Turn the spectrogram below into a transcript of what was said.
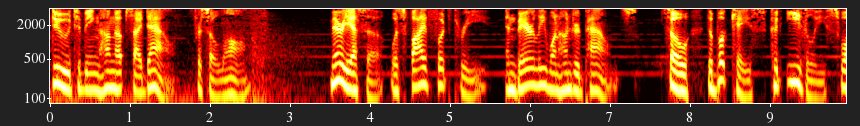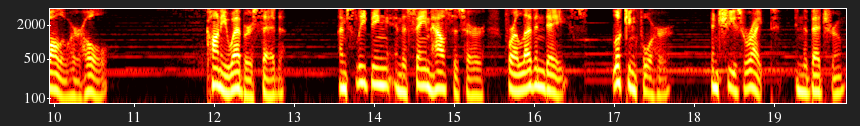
due to being hung upside down for so long. Mariessa was 5 foot 3 and barely 100 pounds, so the bookcase could easily swallow her whole. Connie Weber said, I'm sleeping in the same house as her for 11 days, looking for her, and she's right in the bedroom.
